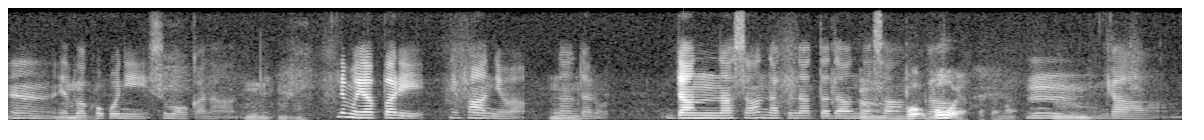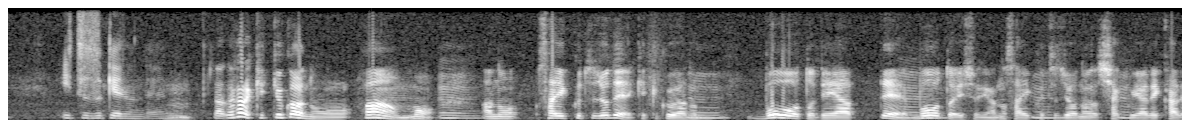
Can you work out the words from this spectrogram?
うん、やっぱここに住もうかなって、うんうんでもやっぱり、ね、ファンにはうんなんだろう、旦那さん亡くなった旦那さんが、ぼ坊やったかな。うん。が居続けるんだよね、うん。だだから結局あのファンもうん。あの採掘場で結局あのうん。坊と出会ってうん。坊と一緒にあの採掘場の借家でかう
